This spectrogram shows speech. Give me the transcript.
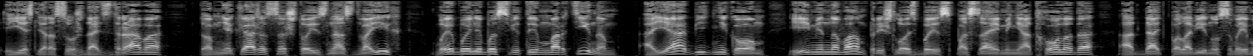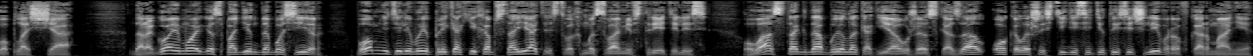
и если рассуждать здраво, то мне кажется, что из нас двоих вы были бы святым Мартином, а я бедняком, и именно вам пришлось бы, спасая меня от холода, отдать половину своего плаща. Дорогой мой господин де Босир, помните ли вы, при каких обстоятельствах мы с вами встретились? У вас тогда было, как я уже сказал, около 60 тысяч ливров в кармане.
